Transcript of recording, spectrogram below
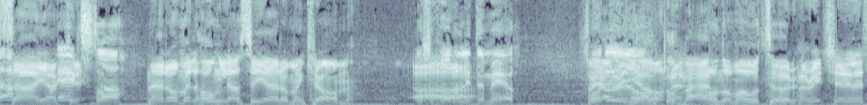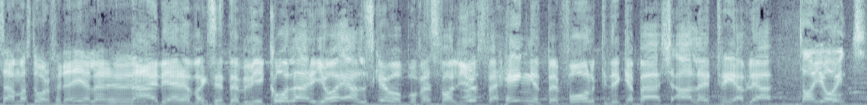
Så här, jag Extra. När de vill hångla så ger de en kram. Och så får de lite mer. Så Och du då? Om, de har otur. Men Richie, är det samma står för dig eller hur? Nej, det är det faktiskt inte. Men vi kollar. Jag älskar att vara på festival just för hänget med folk, dricka bärs, alla är trevliga. Ta en joint.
